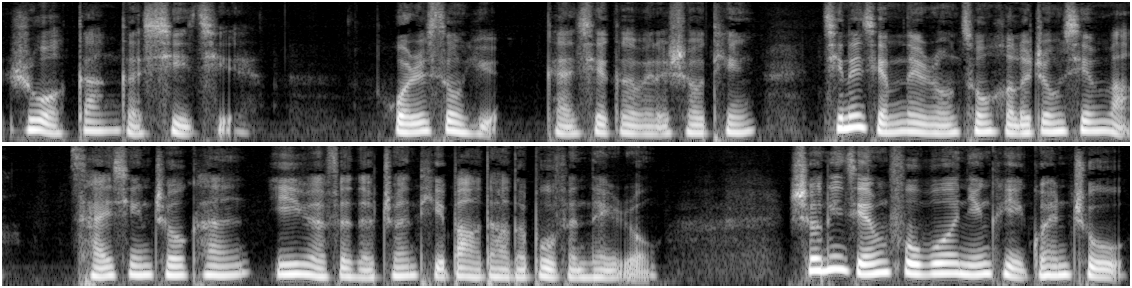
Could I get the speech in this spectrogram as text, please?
若干个细节，我是宋宇，感谢各位的收听。今天节目内容综合了中新网、财新周刊一月份的专题报道的部分内容。收听节目复播，您可以关注。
